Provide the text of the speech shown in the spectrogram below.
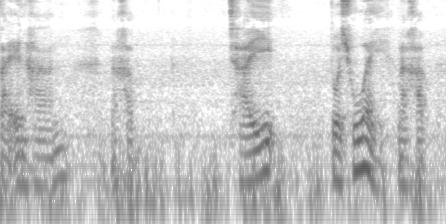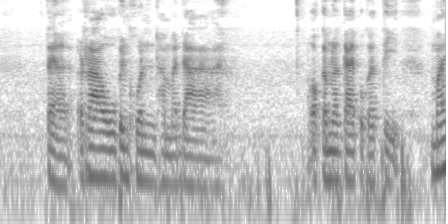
สาย enhance นะครับ ใช้ตัวช่วยนะครับ แต่เราเป็นคนธรรมดา ออกกำลังกายปกติไม่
